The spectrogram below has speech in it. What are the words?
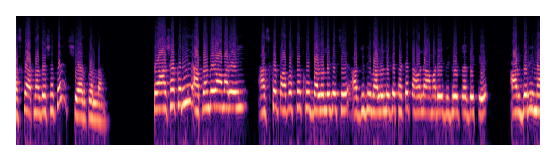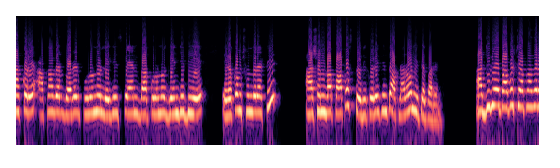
আজকে আপনাদের সাথে শেয়ার করলাম। তো আশা করি আপনাদের আমার এই আজকের পাপসটা খুব ভালো লেগেছে। আর যদি ভালো লেগে থাকে তাহলে আমার এই ভিডিওটা দেখে আর দেরি না করে আপনাদের ঘরের পুরনো লেগিস প্যান্ট বা পুরনো গেঞ্জি দিয়ে এরকম সুন্দর একটি আসন বা পাপস তৈরি করে কিন্তু আপনারাও নিতে পারেন। আর যদি এই পাপসটি আপনাদের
